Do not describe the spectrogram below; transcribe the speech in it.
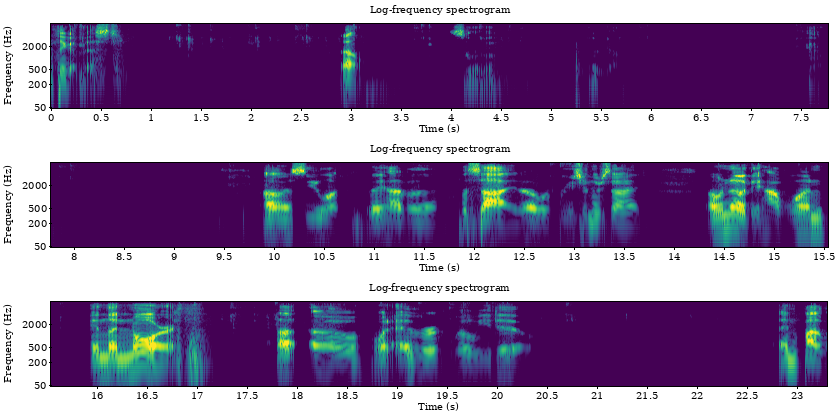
I think I missed. Oh, silly me. Oh, see, look, they have a the side. Oh, we're breaching their side. Oh no, they have one in the north. Uh-oh, whatever will we do? And by the way,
